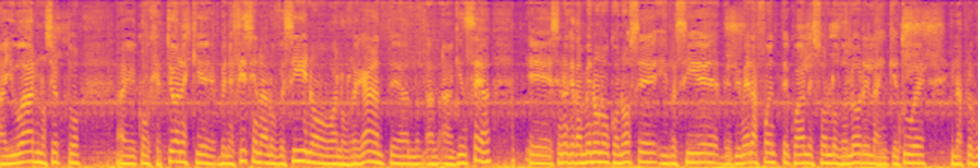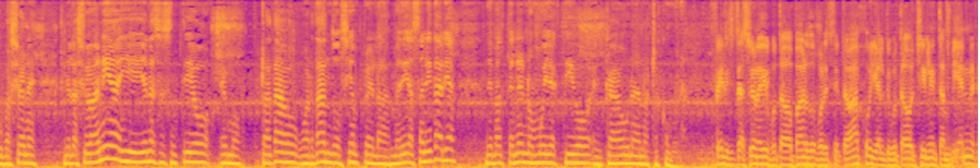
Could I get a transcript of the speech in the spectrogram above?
ayudar, ¿no es cierto?, con gestiones que beneficien a los vecinos o a los regantes, a, quien sea, eh, sino que también uno conoce y recibe de primera fuente cuáles son los dolores, las inquietudes y las preocupaciones de la ciudadanía y en ese sentido hemos tratado, guardando siempre las medidas sanitarias, de mantenernos muy activos en cada una de nuestras comunas. Felicitaciones, diputado Pardo, por este trabajo y al diputado Chile también.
